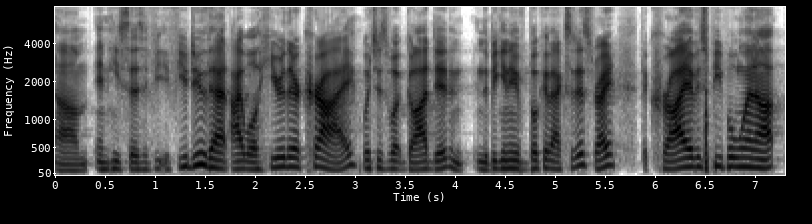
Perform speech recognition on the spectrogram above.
Um, and he says, if you, if you do that, I will hear their cry, which is what God did in, in the beginning of the book of Exodus, right? The cry of his people went up.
